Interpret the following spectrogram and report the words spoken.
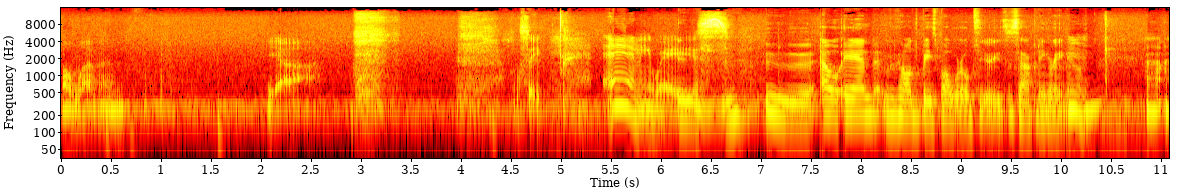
11th yeah we'll see anyways Ooh. Oh, and the College Baseball World Series is happening right now. Mm-hmm. Uh-huh.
